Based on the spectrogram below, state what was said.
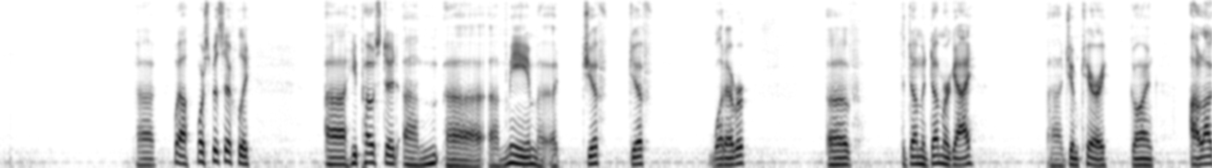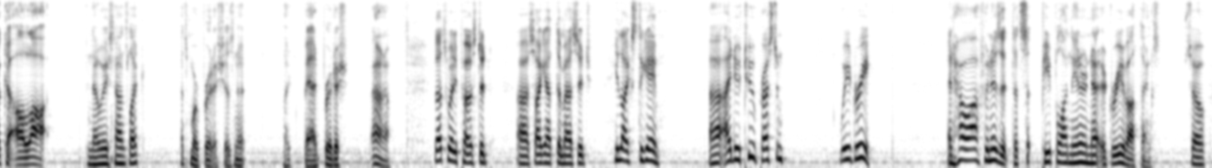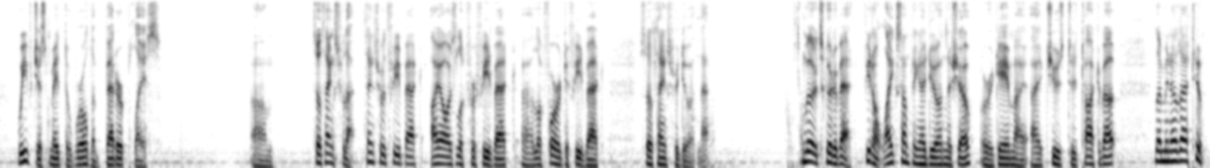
Uh, well, more specifically, uh, he posted a, uh, a meme, a, a GIF, GIF, whatever, of the Dumb and Dumber guy, uh, Jim Carrey, going, I like it a lot. Isn't that what he sounds like? That's more British, isn't it? Like bad British? I don't know. But That's what he posted. Uh, so I got the message. He likes the game. Uh, I do too, Preston. We agree. And how often is it that people on the internet agree about things? So we've just made the world a better place. Um, so thanks for that. Thanks for the feedback. I always look for feedback. Uh, look forward to feedback. So thanks for doing that. Whether it's good or bad. If you don't like something I do on the show or a game I, I choose to talk about, let me know that too.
